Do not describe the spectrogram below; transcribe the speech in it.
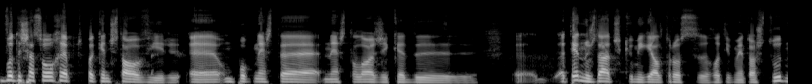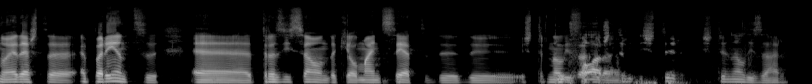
vou deixar só o repto para quem nos está a ouvir, ah, um pouco nesta, nesta lógica de. ah, até nos dados que o Miguel trouxe relativamente ao estudo, não é? Desta aparente ah, transição daquele mindset de, de externalizar. fora. exter- exter- externalizar.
